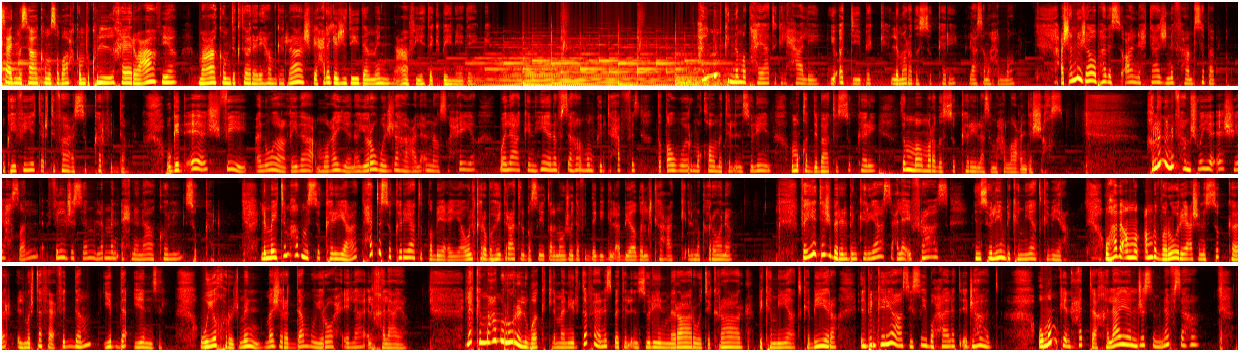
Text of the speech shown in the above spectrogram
يسعد مساكم وصباحكم بكل خير وعافية. معاكم دكتورة ريهام قراش في حلقة جديدة من عافيتك بين يديك. هل ممكن نمط حياتك الحالي يؤدي بك لمرض السكري؟ لا سمح الله؟ عشان نجاوب هذا السؤال نحتاج نفهم سبب وكيفية ارتفاع السكر في الدم. وقد إيش في أنواع غذاء معينة يروج لها على أنها صحية ولكن هي نفسها ممكن تحفز تطور مقاومة الأنسولين ومقدمات السكري ثم مرض السكري لا سمح الله عند الشخص. خلونا نفهم شوية إيش يحصل في الجسم لما إحنا ناكل سكر. لما يتم هضم السكريات حتى السكريات الطبيعية والكربوهيدرات البسيطة الموجودة في الدقيق الأبيض الكعك المكرونة فهي تجبر البنكرياس على إفراز أنسولين بكميات كبيرة. وهذا أمر, أمر ضروري عشان السكر المرتفع في الدم يبدأ ينزل ويخرج من مجرى الدم ويروح إلى الخلايا. لكن مع مرور الوقت لما يرتفع نسبة الأنسولين مرار وتكرار بكميات كبيرة البنكرياس يصيبه حالة إجهاد. وممكن حتى خلايا الجسم نفسها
